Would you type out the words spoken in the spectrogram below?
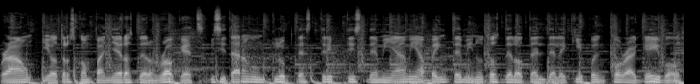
Brown y otros compañeros de los Rockets visitaron un club de striptease de Miami a 20 minutos del hotel del equipo en Coral Gables.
